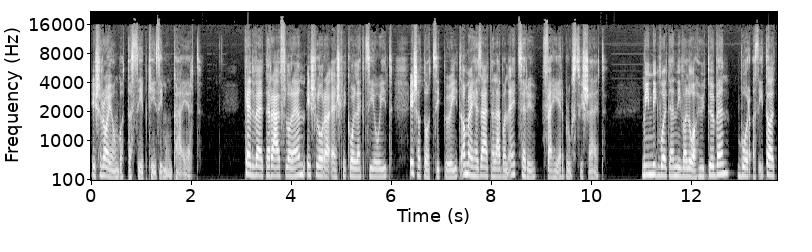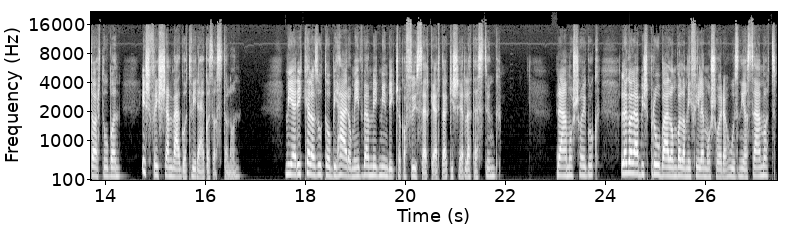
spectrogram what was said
és rajongott a szép kézi munkáért. Kedvelte Ralph Lauren és Laura Ashley kollekcióit, és a cipőit, amelyhez általában egyszerű, fehér blúzt viselt. Mindig volt ennivaló a hűtőben, bor az italtartóban, és frissen vágott virág az asztalon. Mi Erikkel az utóbbi három évben még mindig csak a fűszerkertel kísérleteztünk, Rámosolygok, legalábbis próbálom valamiféle mosolyra húzni a számat,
